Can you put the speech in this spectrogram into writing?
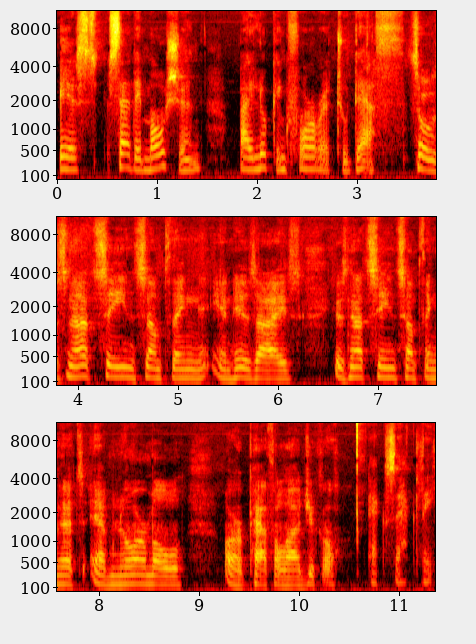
is set in motion by looking forward to death. So it's not seeing something in his eyes, is not seeing something that's abnormal or pathological. Exactly.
